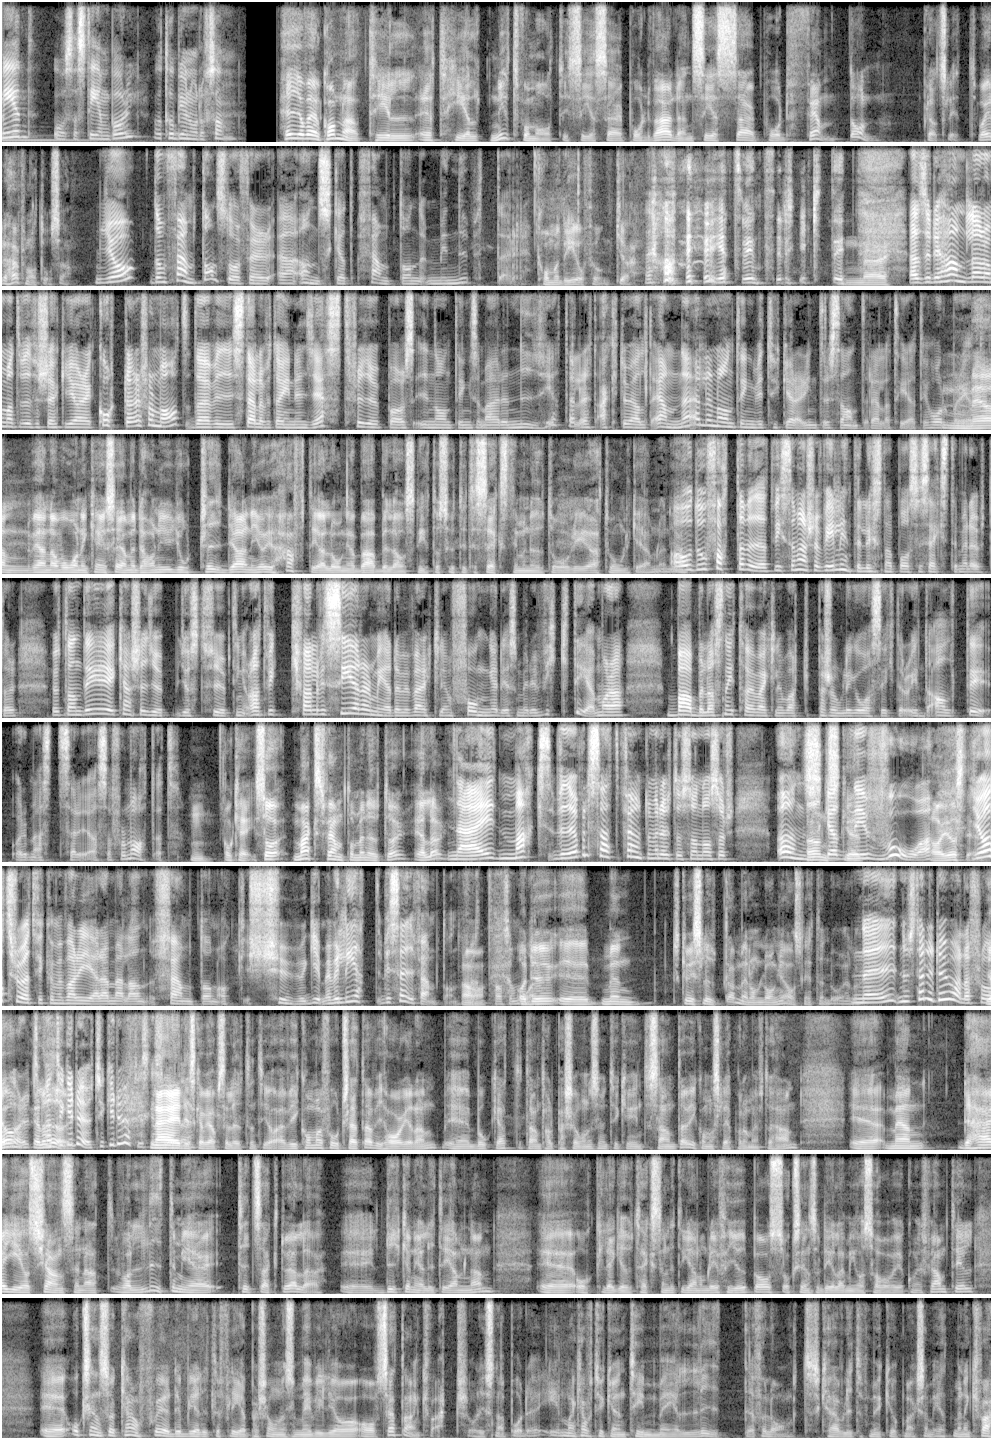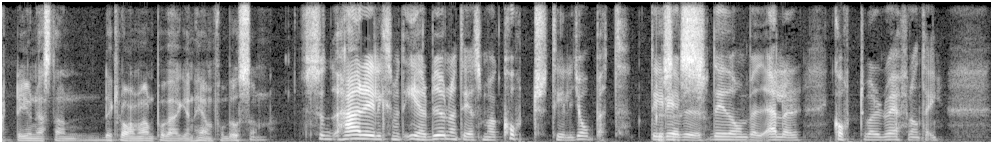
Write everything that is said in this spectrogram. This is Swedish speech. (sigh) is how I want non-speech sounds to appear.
med Åsa Stenborg och Torbjörn Olofsson. Hej och välkomna till ett helt nytt format i CSR-poddvärlden, CSR-podd 15 plötsligt. Vad är det här för något Åsa? Ja, de 15 står för äh, önskat 15 minuter. Kommer det att funka? (laughs) Ja, det vet vi inte riktigt. Nej. Alltså det handlar om att vi försöker göra ett kortare format där vi istället för att ta in en gäst fördjupar oss i någonting som är en nyhet eller ett aktuellt ämne eller någonting vi tycker är intressant relaterat till hållbarhet. Men vän av ordning kan ju säga, men det har ni ju gjort tidigare. Ni har ju haft era långa babbelavsnitt och suttit i 60 minuter och orerat olika ämnen. Ja. och då fattar vi att vissa människor vill inte lyssna på oss i 60 minuter utan det kanske djup, just fördjupning och att vi kvalificerar mer där vi verkligen fångar det som är det viktiga. Några babbelavsnitt har ju verkligen varit personliga åsikter och inte alltid och det mest seriösa formatet. Mm, Okej, okay. så max 15 minuter eller? Nej, max. Vi har väl satt 15 minuter som någon sorts önskad Önsket. nivå. Ja, Jag tror att vi kommer variera mellan 15 och 20 men vi, let, vi säger 15. För ja. att ha som och du, eh, men Ska vi sluta med de långa avsnitten då? Eller? Nej, nu ställer du alla frågor. Ja, Vad tycker du? Tycker du att vi ska Nej, sluta? det ska vi absolut inte göra. Vi kommer fortsätta. Vi har redan eh, bokat ett antal personer som vi tycker är intressanta. Vi kommer släppa dem efterhand. Eh, men det här ger oss chansen att vara lite mer tidsaktuella. Eh, dyka ner lite i ämnen eh, och lägga ut texten lite grann om det, fördjupa oss och sen så dela med oss av vad vi har kommit fram till. Eh, och sen så kanske det blir lite fler personer som är villiga att avsätta en kvart och lyssna på det. Man kanske tycker en timme är lite för långt, kräver lite för mycket uppmärksamhet. Men en kvart är ju nästan, det klarar man på vägen hem från bussen. Så här är liksom ett erbjudande till er som har kort till jobbet. Det är, det, vi, det är de vi, eller kort vad det nu är för någonting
